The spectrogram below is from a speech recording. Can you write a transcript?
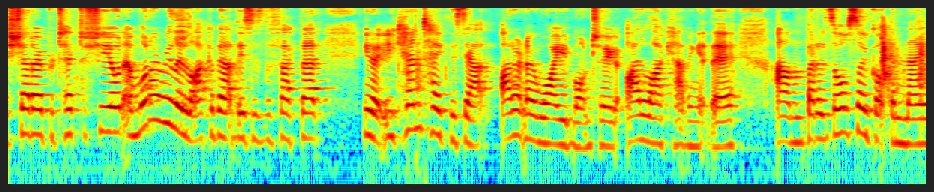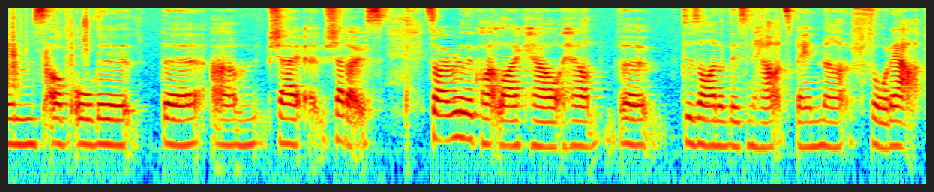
shadow protector shield and what I really like about this is the fact that you know you can take this out. I don't know why you'd want to. I like having it there um, but it's also got the names of all the the um, sh shadows. So I really quite like how, how the design of this and how it's been uh, thought out.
